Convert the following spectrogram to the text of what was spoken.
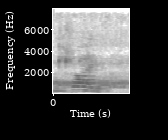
Fine.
